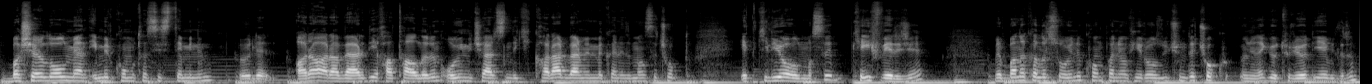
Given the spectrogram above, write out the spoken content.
başarılı olmayan emir komuta sisteminin böyle ara ara verdiği hataların oyun içerisindeki karar verme mekanizması çok etkiliyor olması keyif verici. Ve bana kalırsa oyunu Company of Heroes 3'ün de çok önüne götürüyor diyebilirim.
